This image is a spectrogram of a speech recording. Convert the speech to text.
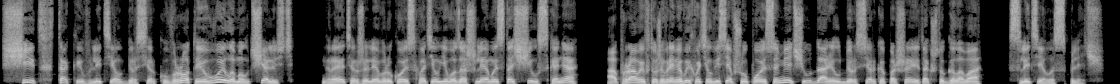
Щит так и влетел берсерку в рот и выломал челюсть. Грейтер же левой рукой схватил его за шлем и стащил с коня, а правый в то же время выхватил висевшую пояса меч и ударил берсерка по шее, так что голова слетела с плеч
